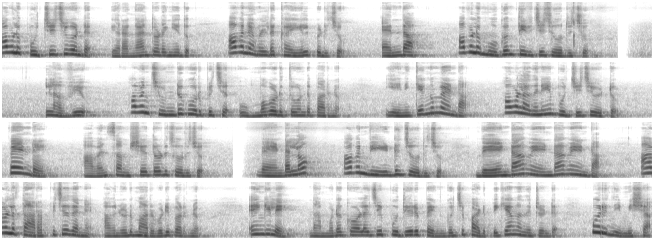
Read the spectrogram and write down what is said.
അവൾ പുച്ഛിച്ചുകൊണ്ട് ഇറങ്ങാൻ തുടങ്ങിയതും അവൻ അവളുടെ കയ്യിൽ പിടിച്ചു. എന്താ? അവൾ മുഖം തിരിച്ചു ചോദിച്ചു. ലവ് യു അവൻ ചുണ്ടുകൂർപ്പിച്ച് ഉമ്മ കൊടുത്തുകൊണ്ട് പറഞ്ഞു. എനിക്കെങ്ങും വേണ്ട. അവൾ അതിനെയും പുച്ഛിച്ചു വിട്ടു. വേണ്ടേ? അവൻ സംശയത്തോട് ചോദിച്ചു. വേണ്ടല്ലോ? അവൻ വീണ്ടും ചോദിച്ചു. വേണ്ട വേണ്ട വേണ്ട. അവൾ തറപ്പിച്ച് തന്നെ അവനോട് മറുപടി പറഞ്ഞു. എങ്കിലേ നമ്മുടെ കോളേജിൽ പുതിയൊരു പെൺകൊച്ച് പഠിപ്പിക്കാൻ വന്നിട്ടുണ്ട്. ഒരു നിമിഷം.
